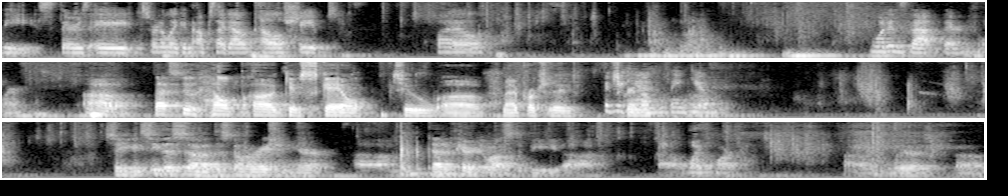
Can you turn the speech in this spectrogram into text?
these. There's a sort of like an upside down L-shaped file. What is that there for? Uh, That's to help uh, give scale to, uh, may I approach the If you screen can, thank you. So you can see this uh, discoloration here. um, That appeared to us to be uh, uh, white mark, um, where um,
